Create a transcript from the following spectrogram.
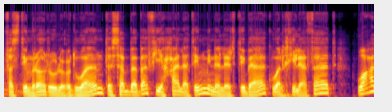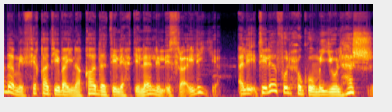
فاستمرار العدوان تسبب في حالة من الارتباك والخلافات وعدم الثقة بين قادة الاحتلال الإسرائيلي. الائتلاف الحكومي الهش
